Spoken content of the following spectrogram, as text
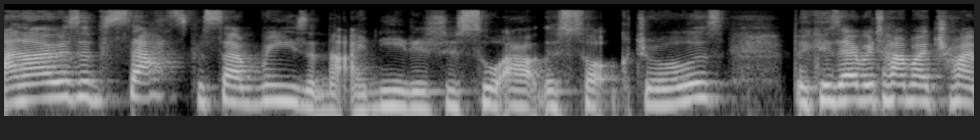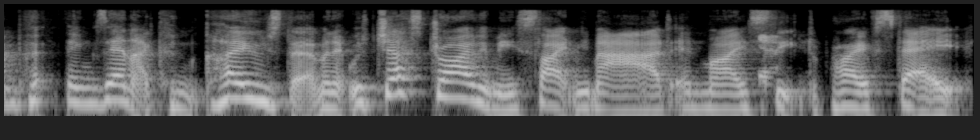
and I was obsessed for some reason that I needed to sort out the sock drawers because every time I try and put things in, I couldn't close them. And it was just driving me slightly mad in my sleep deprived state.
